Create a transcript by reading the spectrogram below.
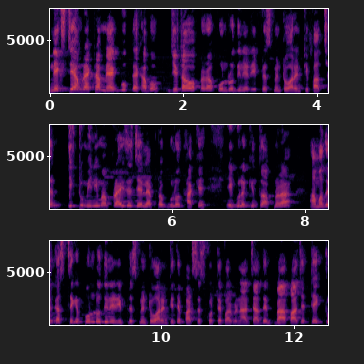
নেক্সটে আমরা একটা ম্যাকবুক দেখাবো, যেটাও আপনারা পনেরো দিনের রিপ্লেসমেন্ট ওয়ারেন্টি পাচ্ছেন। একটু মিনিমাম প্রাইসে যে ল্যাপটপগুলো থাকে, এগুলো কিন্তু আপনারা আমাদের কাছ থেকে পনেরো দিনের রিপ্লেসমেন্ট ওয়ারেন্টিতে পারচেস করতে পারবেন। আর যাদের বাজেটটা একটু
